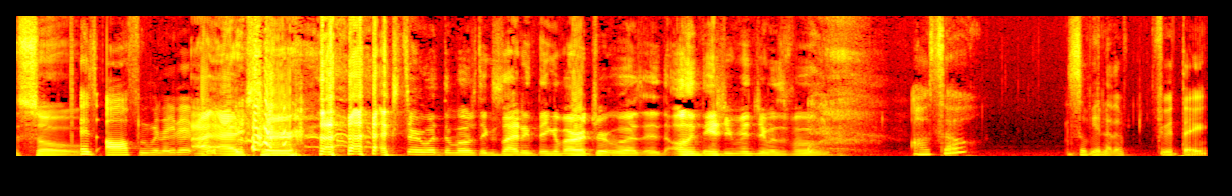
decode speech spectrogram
So it's all food related. I asked her, I asked her what the most exciting thing about her trip was, and the only thing she mentioned was food. Also, this will be another food thing.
